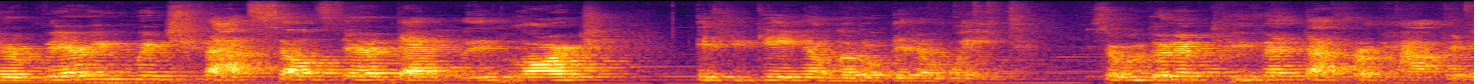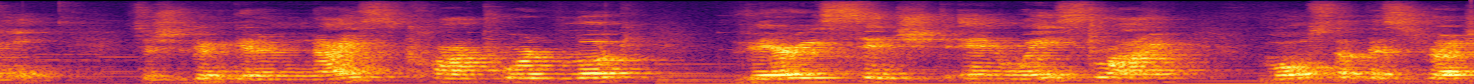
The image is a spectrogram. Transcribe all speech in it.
there are very rich fat cells there that enlarge if you gain a little bit of weight. So we're going to prevent that from happening. So she's going to get a nice contoured look, very cinched in waistline. Most of the stretch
